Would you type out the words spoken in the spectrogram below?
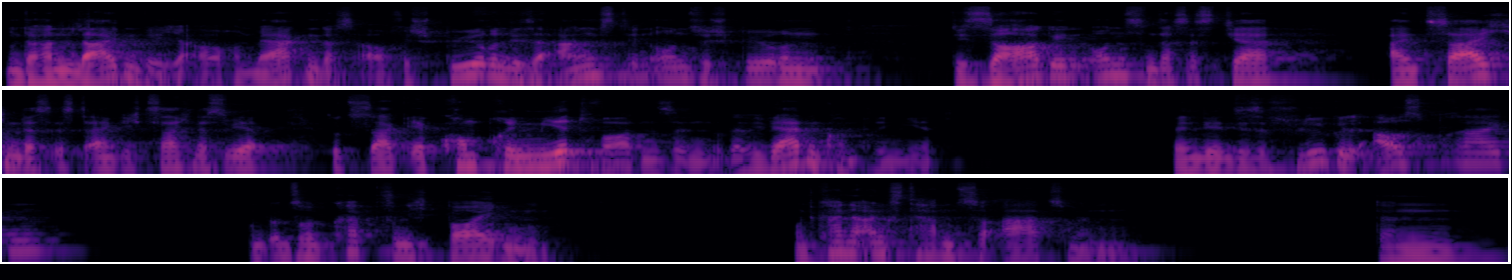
Und daran leiden wir ja auch und merken das auch. Wir spüren diese Angst in uns, wir spüren die Sorge in uns und das ist ja ein Zeichen, das ist eigentlich Zeichen, dass wir sozusagen eher komprimiert worden sind oder wir werden komprimiert. Wenn wir diese Flügel ausbreiten und unseren Köpfen nicht beugen und keine Angst haben zu atmen, dann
